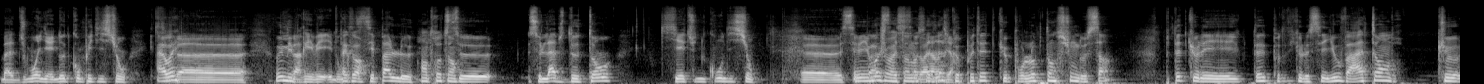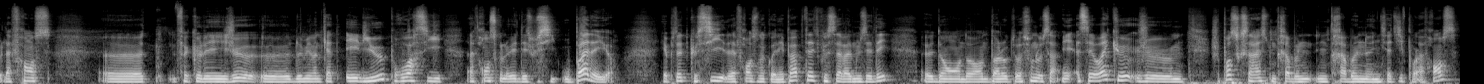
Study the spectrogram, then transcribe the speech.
bah, du moins, il y a une autre compétition qui Ah ouais va, Oui, qui mais va arriver. Et donc, c'est pas le Entre-temps. ce, ce laps de temps qui est une condition. Euh, Mais pas- moi j'aurais tendance à dire, que peut-être que pour l'obtention de ça, peut-être que les peut-être peut-être que le CIO va attendre que la France euh, que les jeux euh, 2024 aient lieu pour voir si la France connaît des soucis ou pas d'ailleurs. Et peut-être que si la France ne connaît pas, peut-être que ça va nous aider euh, dans, dans, dans l'obtention de ça. Mais c'est vrai que je, je pense que ça reste une très bonne, une très bonne initiative pour la France.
